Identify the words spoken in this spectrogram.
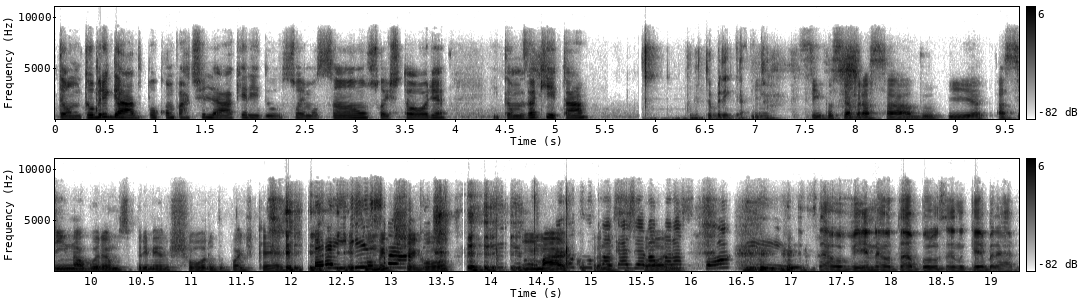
Então, muito obrigado por compartilhar, querido, sua emoção, sua história. E estamos aqui, tá? Muito obrigado. Sinta-se abraçado e assim inauguramos o primeiro choro do podcast. É isso, Esse momento chegou, um marco para nossa história. Tá ouvindo? É o tabu sendo quebrado.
